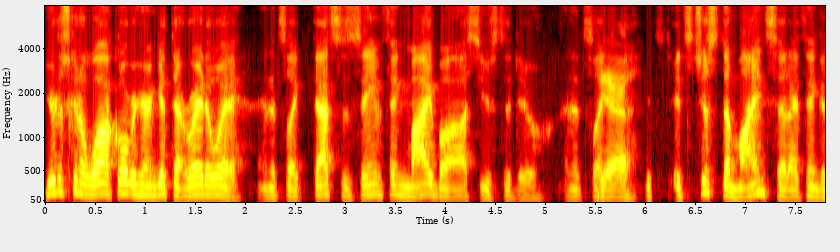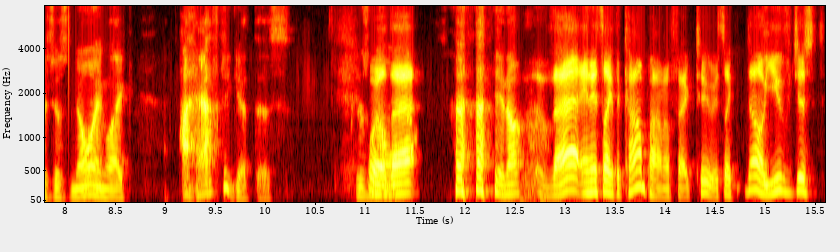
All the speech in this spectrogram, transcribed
you're just going to walk over here and get that right away. And it's like, that's the same thing my boss used to do. And it's like, yeah, it's, it's just the mindset, I think, is just knowing like, I have to get this. There's well, no- that you know, that and it's like the compound effect too. It's like no, you've just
